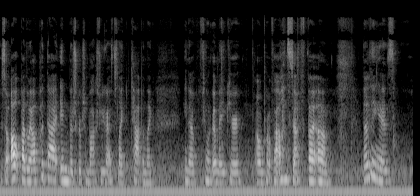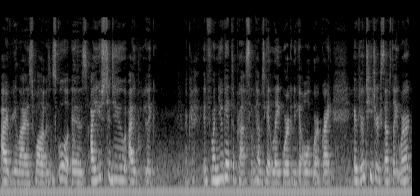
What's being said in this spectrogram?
so, oh, by the way, I'll put that in the description box for you guys to like tap and like you know, if you want to go make your own profile and stuff. But um, the other thing is, I realized while I was in school is I used to do, I like, okay, if when you get depressed, sometimes you get late work and you get old work, right? If your teacher accepts late work,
